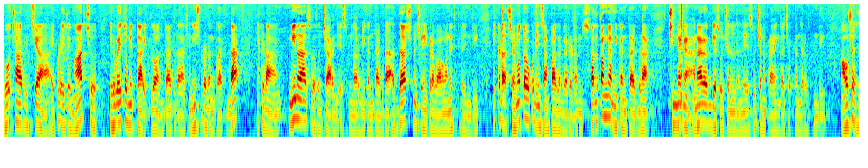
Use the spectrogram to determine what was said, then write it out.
గోచారీత్యా ఎప్పుడైతే మార్చి ఇరవై తొమ్మిది తారీఖులో అంతా కూడా శనీశ్వరుడు అంతా కూడా ఇక్కడ మీనరాశిలో సంచారం చేస్తున్నారు మీకంతా కూడా. అర్ధాశ్మ శని ప్రభావం అనేది పడింది. ఇక్కడ శ్రమతో కూడిన సంపాదన పెరగడం స్వల్పంగా మీకంతా కూడా చిన్నగా అనారోగ్య సూచనలు అనేది సూచనప్రాయంగా చెప్పడం జరుగుతుంది. ఔషధ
